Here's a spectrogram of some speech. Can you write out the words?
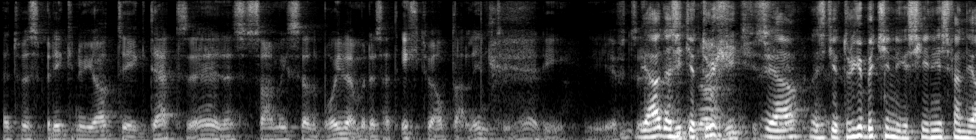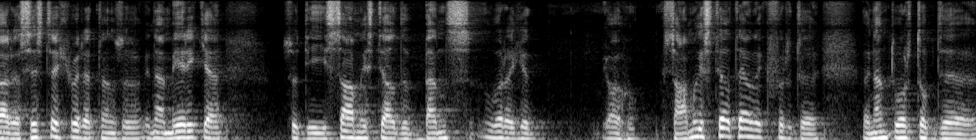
het, we spreken nu, ja, Take That, hè, dat is een samengestelde boyband, maar daar zit echt wel talent in. Hè. Die, die heeft, Ja, dan zit je terug. Ja, dan zit je terug een beetje in de geschiedenis van de jaren 60, waar dat dan zo in Amerika zo die samengestelde bands worden ge, ja, samengesteld eigenlijk voor de, een antwoord op de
